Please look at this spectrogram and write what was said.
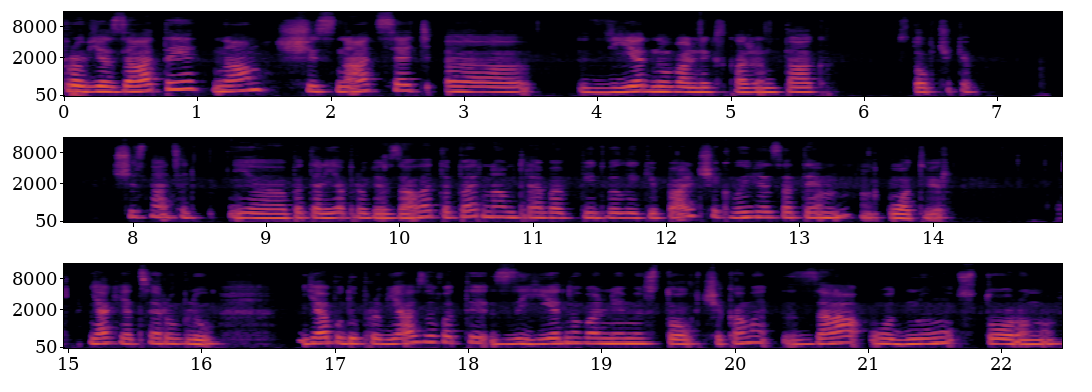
пров'язати нам 16 е, з'єднувальних, скажімо так, стовпчиків. 16 е, петель я пров'язала. Тепер нам треба під великий пальчик вив'язати отвір. Як я це роблю? Я буду пров'язувати з'єднувальними стовпчиками за одну сторону.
